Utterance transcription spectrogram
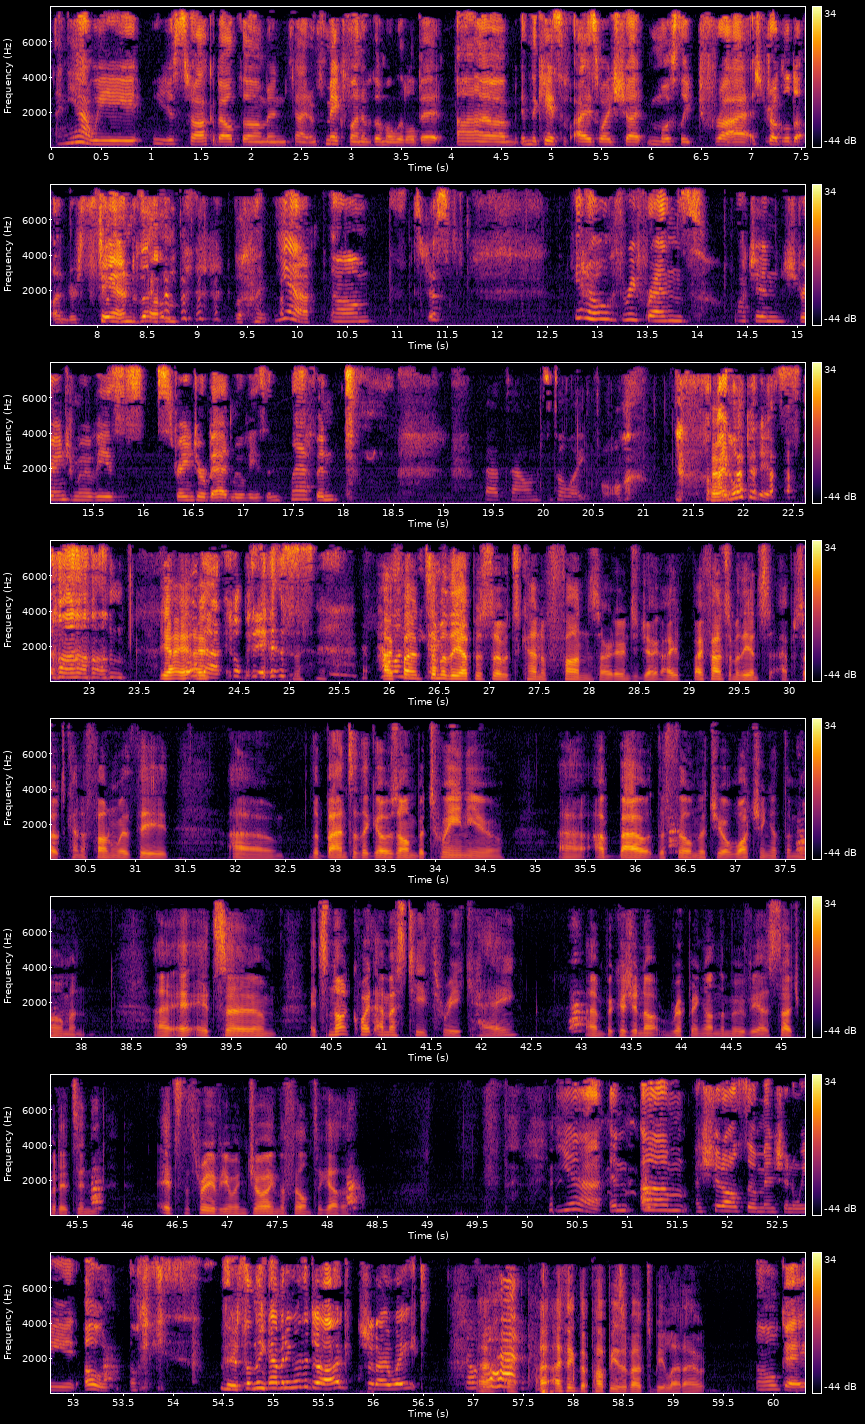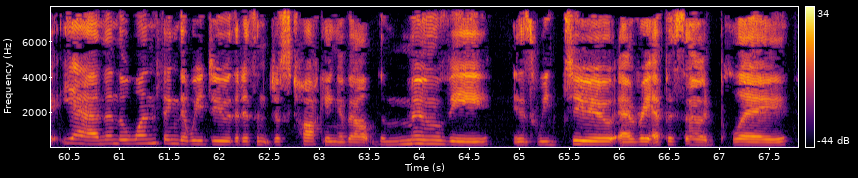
and yeah, we we just talk about them and kind of make fun of them a little bit. Um, in the case of Eyes Wide Shut, mostly try struggle to understand them. but yeah, um, it's just you know three friends watching strange movies, strange or bad movies, and laughing. That sounds delightful. I hope it is. Um, Yeah, I, I- God, I hope it is. I long found some of the episodes kind of fun. Sorry to interject. I, I found some of the ins- episodes kind of fun with the um, the banter that goes on between you uh, about the film that you're watching at the moment. Uh, it, it's um, it's not quite MST3K um, because you're not ripping on the movie as such, but it's in it's the three of you enjoying the film together. Yeah, and um, I should also mention we. Oh, okay. There's something happening with the dog. Should I wait? No, Uh, go ahead. I, I think the puppy's about to be let out. Okay, yeah, and then the one thing that we do that isn't just talking about the movie is we do every episode play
